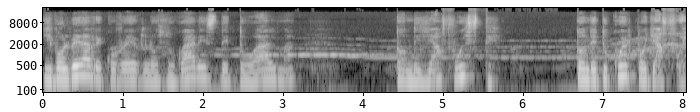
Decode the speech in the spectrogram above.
y volver a recorrer los lugares de tu alma donde ya fuiste, donde tu cuerpo ya fue,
